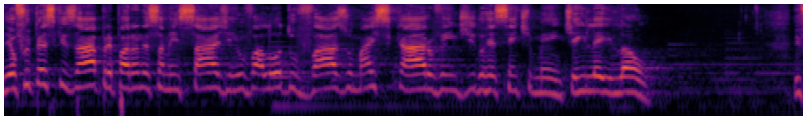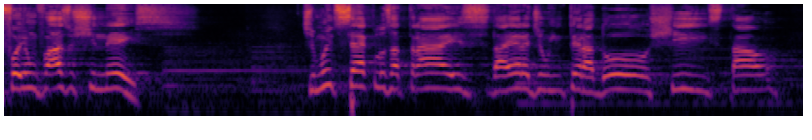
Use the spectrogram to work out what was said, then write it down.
E eu fui pesquisar, preparando essa mensagem, o valor do vaso mais caro vendido recentemente, em leilão. E foi um vaso chinês, de muitos séculos atrás, da era de um imperador X tal.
